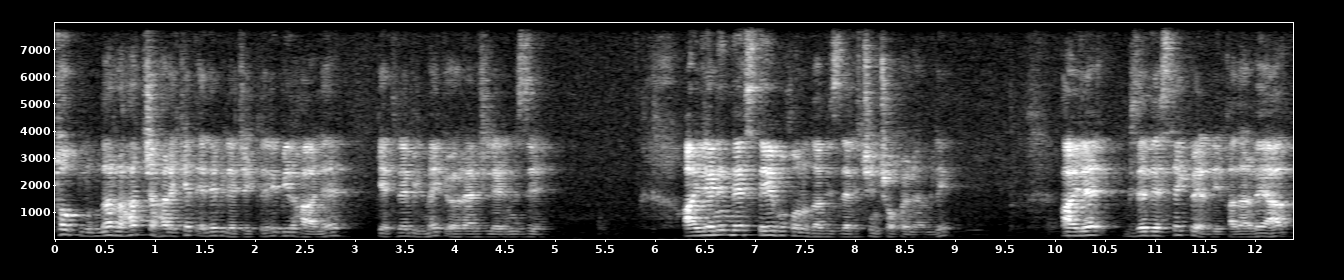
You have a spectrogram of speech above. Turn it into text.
Toplumda rahatça hareket edebilecekleri bir hale getirebilmek öğrencilerimizi. Ailenin desteği bu konuda bizler için çok önemli. Aile bize destek verdiği kadar veya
